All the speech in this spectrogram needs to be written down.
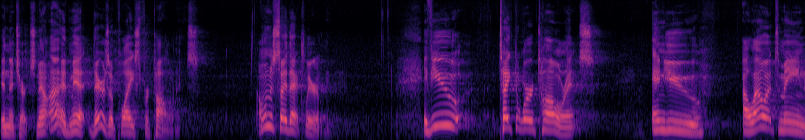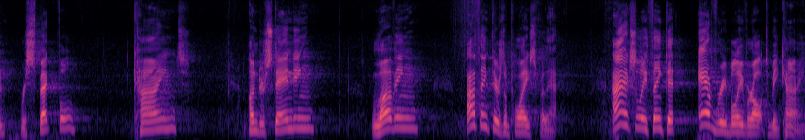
in the church. Now, I admit there's a place for tolerance. I want to say that clearly. If you take the word tolerance and you allow it to mean respectful, kind, understanding, loving, I think there's a place for that. I actually think that every believer ought to be kind.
